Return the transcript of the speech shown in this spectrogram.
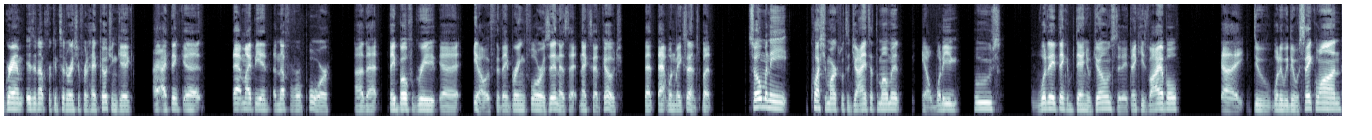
Graham isn't up for consideration for the head coaching gig. I, I think uh, that might be a, enough of a rapport uh, that they both agree. Uh, you know, if they bring Flores in as that next head coach, that that would make sense. But so many question marks with the Giants at the moment. You know, what do you who's what do they think of Daniel Jones? Do they think he's viable? Uh, do what do we do with Saquon?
